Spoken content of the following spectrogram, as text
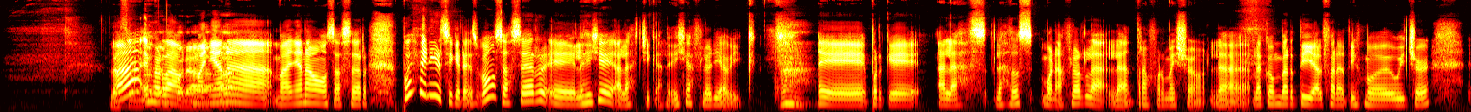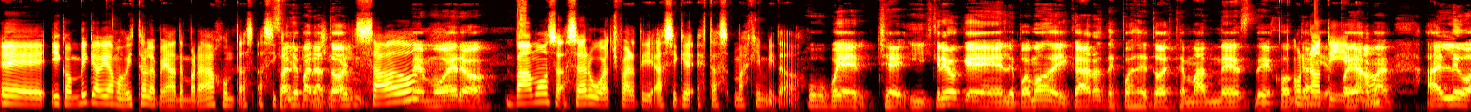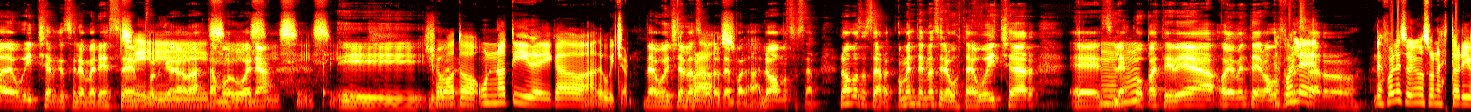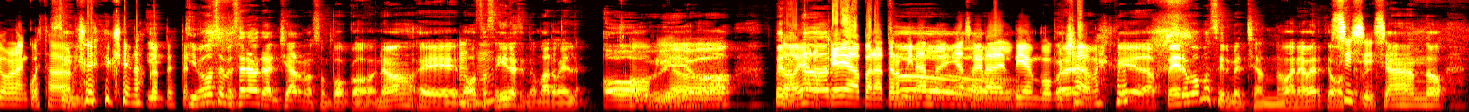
La ah, es verdad. temporada. Mañana, mañana vamos a hacer. Puedes venir si querés. Vamos a hacer. eh, les dije a las chicas, les dije a Flor y a Vic. Ah, eh, porque a las, las dos. Bueno, a Flor la, la transformé yo. La, la convertí al fanatismo de The Witcher. eh, y con Vic habíamos visto la primera temporada juntas. Así Sale que que maratón. el sábado Me muero. vamos a hacer Watch Party. Así que estás más que invitado. Uh, voy a ir. Che, y creo que le podemos dedicar, después de todo este madness de Hawkeye y noti, ¿no? Algo a The Witcher que se lo merece, porque la verdad está muy buena. Sí, sí, sí. Y, y Yo bueno, voto un noti dedicado a The Witcher. The Witcher la segunda temporada. Lo vamos a hacer. Lo vamos a hacer. Coméntenos si les gusta The Witcher, eh, si les copa esta idea. Obviamente vamos Después a le- empezar. Después le subimos una story con una encuesta a ver Sí. que nos contesten. y vamos a empezar a branchearnos un poco, ¿no? Eh, Vamos a seguir haciendo Marvel. Obvio. Obvio. Pero Todavía nos queda para terminar la línea sagrada del tiempo, escúchame. queda, pero vamos a ir mechando, van a ver que vamos Sí, a ir sí, sí.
